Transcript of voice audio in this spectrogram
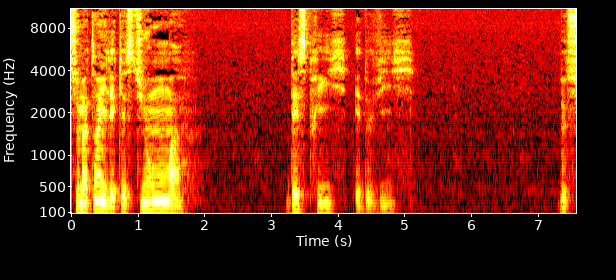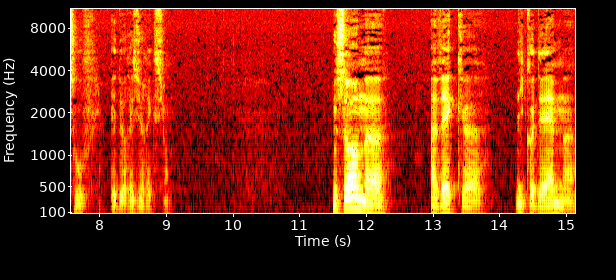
Ce matin, il est question euh, d'esprit et de vie, de souffle et de résurrection. Nous sommes euh, avec euh, Nicodème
